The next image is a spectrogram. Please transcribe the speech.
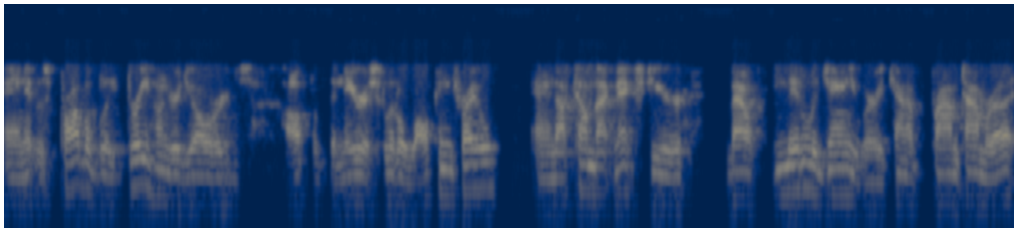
And it was probably 300 yards off of the nearest little walking trail. And I come back next year about middle of January, kind of prime time rut.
